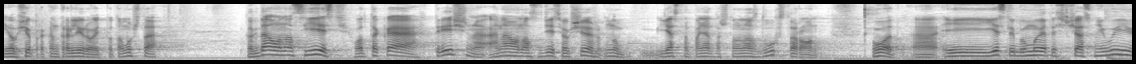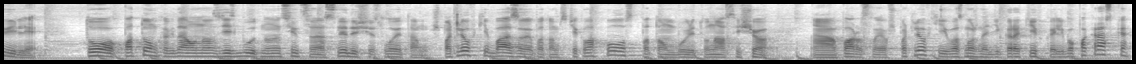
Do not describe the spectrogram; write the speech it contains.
и вообще проконтролировать, потому что когда у нас есть вот такая трещина, она у нас здесь вообще, ну, ясно, понятно, что у нас с двух сторон, вот, э, и если бы мы это сейчас не выявили, то потом, когда у нас здесь будет наноситься следующий слой там шпатлевки базовые, потом стеклохолст, потом будет у нас еще пару слоев шпатлевки и, возможно, декоративка либо покраска,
